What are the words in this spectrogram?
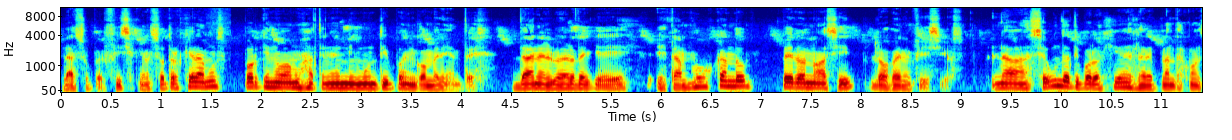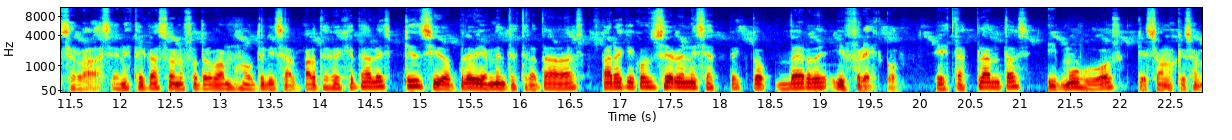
la superficie que nosotros queramos, porque no vamos a tener ningún tipo de inconvenientes. Dan el verde que estamos buscando, pero no así los beneficios. La segunda tipología es la de plantas conservadas. En este caso nosotros vamos a utilizar partes vegetales que han sido previamente tratadas para que conserven ese aspecto verde y fresco. Estas plantas y musgos, que son los que son,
